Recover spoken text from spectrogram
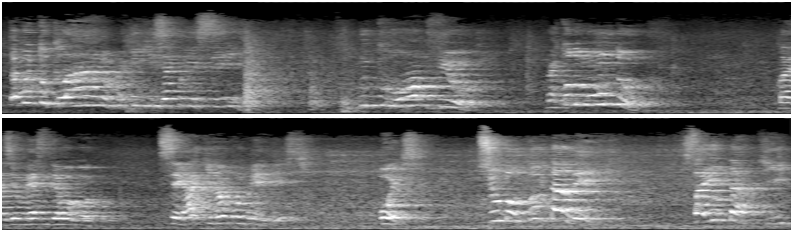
Está muito claro para quem quiser conhecer. Muito óbvio para todo mundo. Mas o mestre interrogou: será que não compreendeste? Pois, se o doutor da lei saiu daqui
